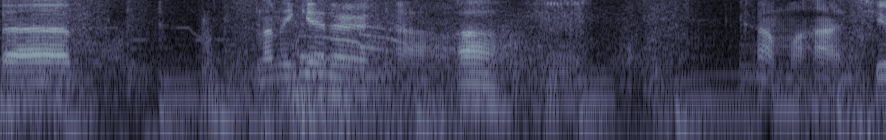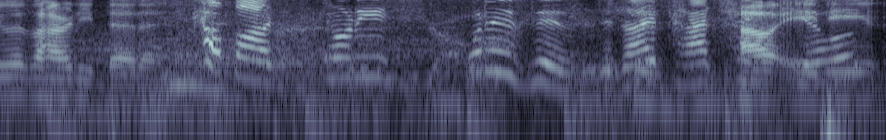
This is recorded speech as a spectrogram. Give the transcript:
Dang. Up? Let me get her. Oh, Oh, come on. She was already dead. Anyway. Come on, Tony. What is this? This Deny is Patrick how kills? 80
